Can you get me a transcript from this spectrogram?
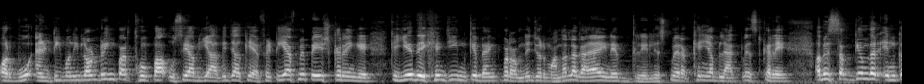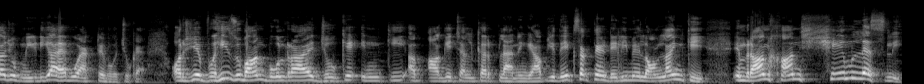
और वो एंटी मनी लॉन्ड्रिंग पर थोपा। उसे अब ये आगे जाके एफएटीएफ में पेश करेंगे कि ये देखें जी, इनके बैंक पर हमने जुर्माना लगाया, इन्हें ग्रे लिस्ट में रखें या ब्लैक लिस्ट करें। अब इस सबके अंदर इनका जो मीडिया है वो एक्टिव हो चुका है और ये वही ज़ुबान बोल रहा है जो कि इनकी अब आगे चलकर प्लानिंग है। आप ये देख सकते हैं डेली मेल ऑनलाइन की। Imran Khan shamelessly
